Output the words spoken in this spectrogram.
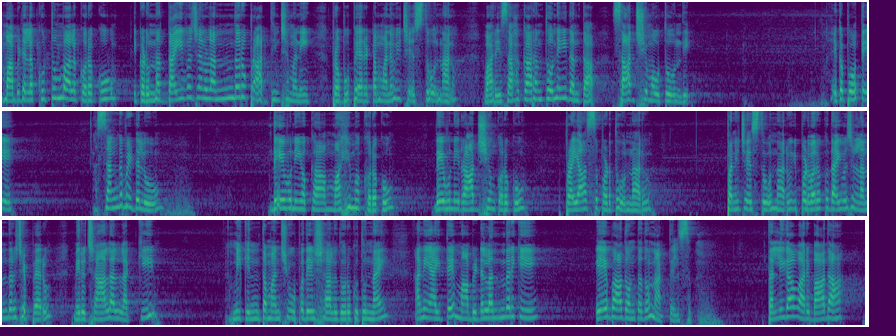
మా బిడ్డల కుటుంబాల కొరకు ఇక్కడున్న దైవజనులందరూ ప్రార్థించమని ప్రభు పేరట మనవి చేస్తూ ఉన్నాను. వారి సహకారంతోనే ఇదంతా సాధ్యమవుతూ ఉంది. ఇకపోతే సంఘబిడ్డలు దేవుని యొక్క మహిమ కొరకు దేవుని రాజ్యం కొరకు ప్రయాసపడుతూ ఉన్నారు పని చేస్తూ ఉన్నారు. ఇప్పటి వరకు దైవజనులు అందరూ చెప్పారు మీరు చాలా లక్కీ మీకు ఇంత మంచి ఉపదేశాలు దొరుకుతున్నాయి అని అయితే మా బిడ్డలందరికీ ఏ బాధ ఉంటుందో నాకు తెలుసు. తల్లిగా వారి బాధ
